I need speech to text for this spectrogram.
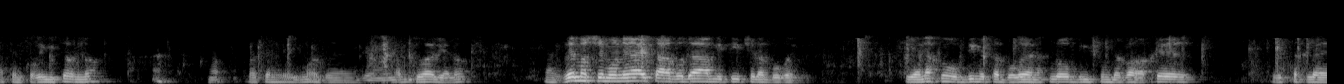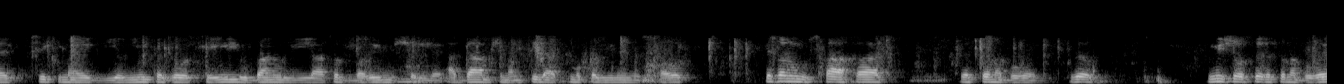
אתם קוראים עיתון, לא? באתם ללמוד אה, אקטואליה, לא? אז זה מה שמונע את העבודה האמיתית של הבורא. כי אנחנו עובדים את הבורא, אנחנו לא עובדים שום דבר אחר, וצריך להפסיק עם ההגיוניות הזאת, כאילו באנו לעשות דברים של אדם שממציא לעצמו כל מיני נוסחאות. יש לנו נוסחה אחת, רצון הבורא. זהו. מי שעושה רצון הבורא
